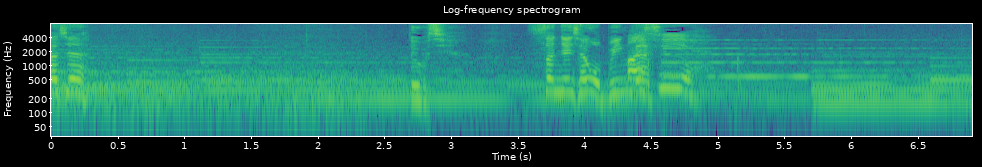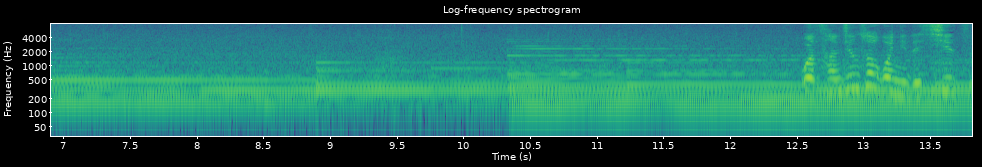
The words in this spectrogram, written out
嘉欣，对不起，三年前我不应该。王希，我曾经做过你的妻子，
